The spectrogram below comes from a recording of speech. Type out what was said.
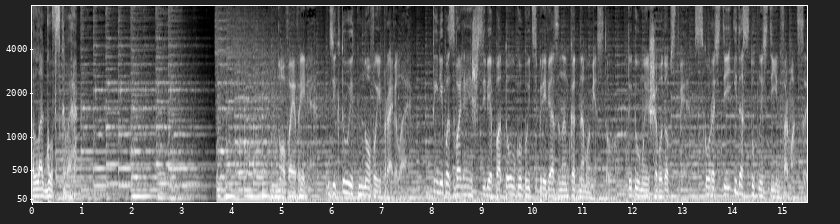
Лаговского. Новое время диктует новые правила. Ты не позволяешь себе подолгу быть привязанным к одному месту. Ты думаешь об удобстве, скорости и доступности информации.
